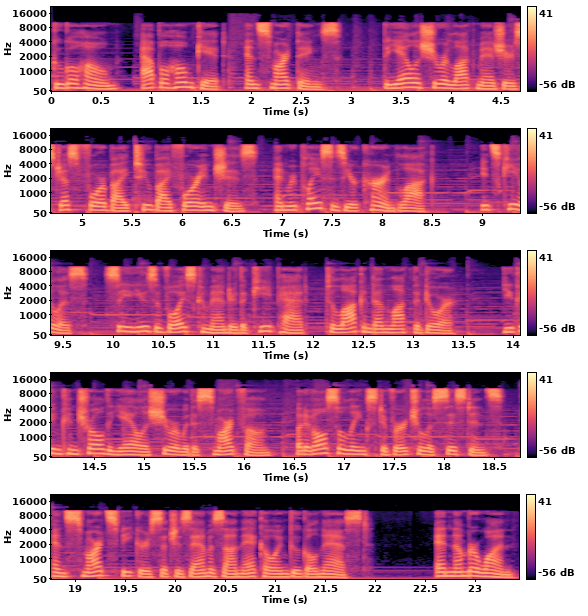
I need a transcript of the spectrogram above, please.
Google Home, Apple HomeKit, and SmartThings. The Yale Assure Lock measures just 4 by 2 by 4 inches and replaces your current lock. It's keyless, so you use a voice command or the keypad to lock and unlock the door. You can control the Yale Assure with a smartphone, but it also links to virtual assistants and smart speakers such as Amazon Echo and Google Nest. And number 1.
